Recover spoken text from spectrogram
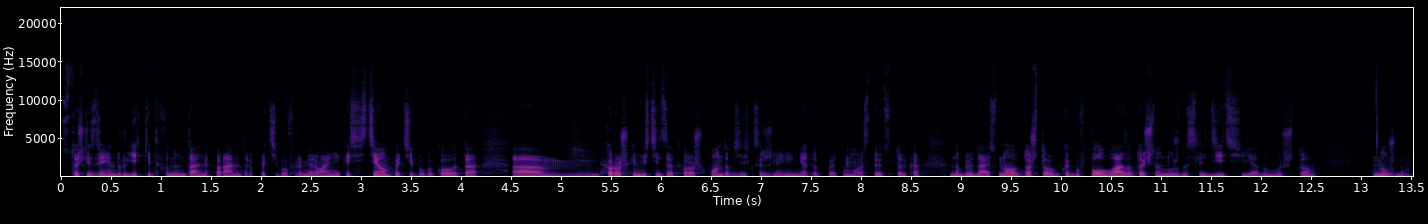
с точки зрения других каких-то фундаментальных параметров по типу формирования экосистемы, по типу какого-то эм, хороших инвестиций от хороших фондов здесь, к сожалению, нету, поэтому остается только наблюдать. Но то, что как бы в полглаза точно нужно следить, я думаю, что нужно.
